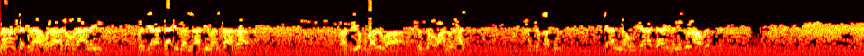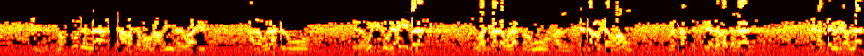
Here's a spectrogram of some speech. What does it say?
ما امسكناه ولا اثرنا عليه بل جاء تائبا نادما فهذا قد يقبل ويدع عنه الحد حد القتل لأنه جاء تائبا يدل على صدقه المقصود ان السحره شرهم عظيم فالواجب على ولاة الأمور اذا وجدوا في اي بلد الواجب على ولاة الأمور أن يدعوا شرهم بالقتل إذا ثبت ذلك حتى يريحوا الناس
